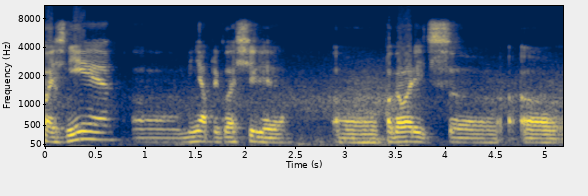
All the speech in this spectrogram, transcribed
позднее меня пригласили э, поговорить с э,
